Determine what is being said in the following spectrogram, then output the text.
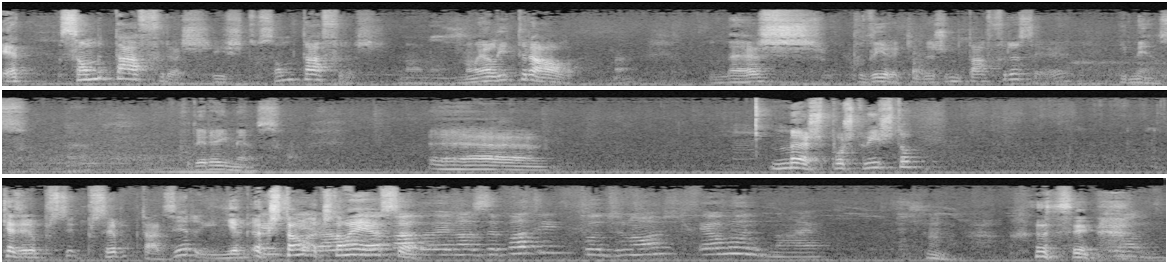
é, são metáforas. Isto são metáforas. Não, não, não é literal. hã. Mas o poder aqui das metáforas é imenso. hã. O poder é imenso. Ah, mas, posto isto, quer dizer, eu perce- percebo o que está a dizer, e a, a questão, dizer, a questão é essa. A nossa pátria, todos nós, é o mundo, não é? Sim, Pronto.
